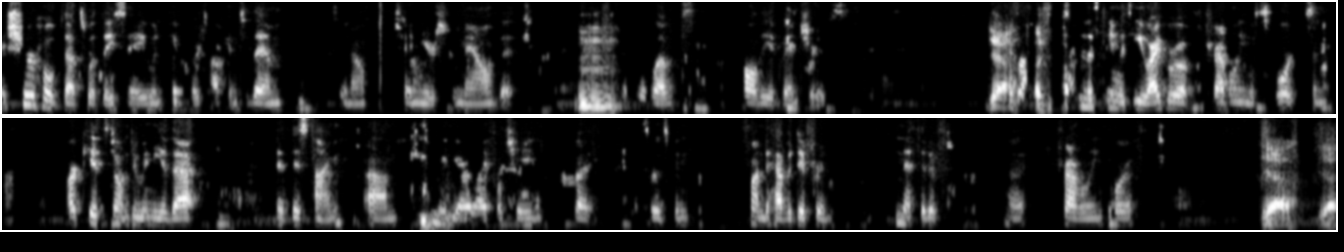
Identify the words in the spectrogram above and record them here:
I sure hope that's what they say when people are talking to them. You know, ten years from now, that, mm-hmm. that they loved all the adventures. Yeah, I'm, I'm the same with you. I grew up traveling with sports, and our kids don't do any of that at this time. Um, mm-hmm. Maybe our life will change, but so it's been fun to have a different method of uh, traveling for us. Yeah, yeah,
